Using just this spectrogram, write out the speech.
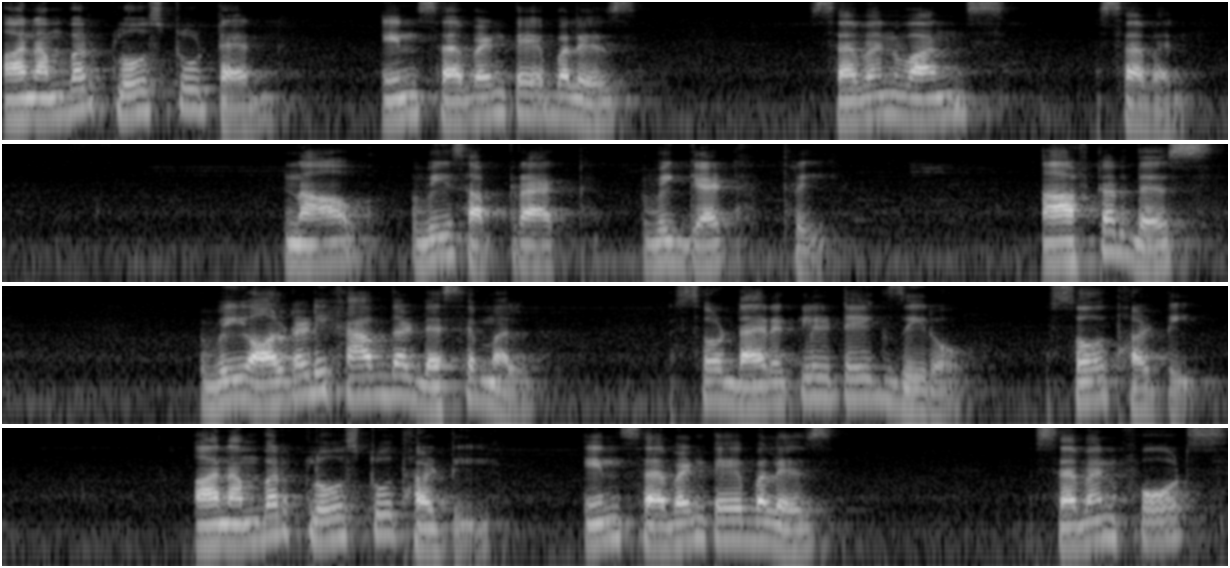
A number close to 10 in 7 table is 7 ones 7. Now we subtract, we get 3. After this, we already have the decimal, so directly take 0, so 30. A number close to 30 in 7 table is 7 fourths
